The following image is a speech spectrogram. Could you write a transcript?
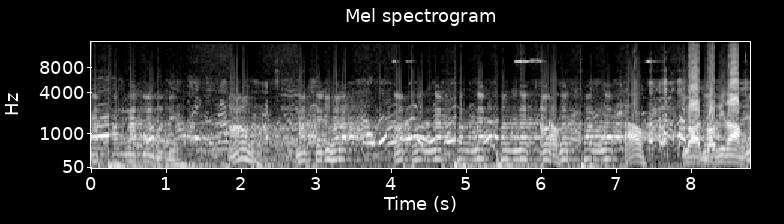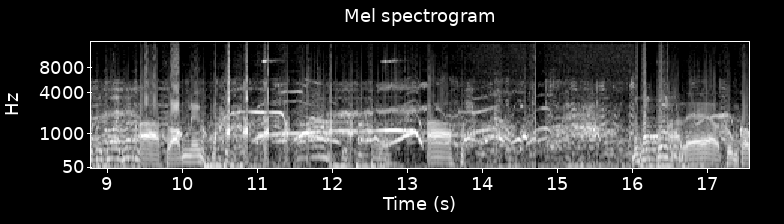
งัดพังงัดแล้วบัดนี้เอางัดกันอยู่พันละงัดพังงัดพังงัดพังงัดเอาเอางัดพังงัดเอาหลอดบ่พี่น้องอย่าไปช่วยเพื่อนอ่าสองหนึ่งอ่า บุกเพื่อนมาแล้วทุ่มเข้า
